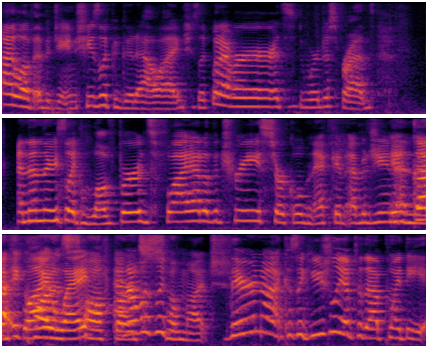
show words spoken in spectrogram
I love Imogene. She's like a good ally, and she's like, "Whatever, it's we're just friends." And then there's like lovebirds fly out of the tree, circle Nick and Imogene, it and got then fly away. off and I was like, so much. they're not because like usually up to that point the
